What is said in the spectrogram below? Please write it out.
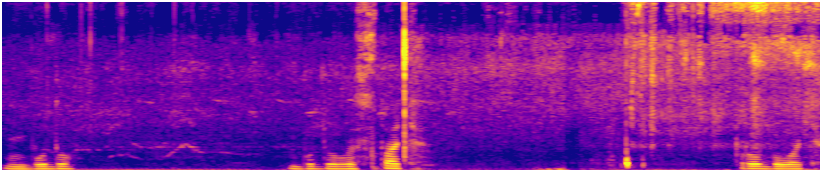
Буду, буду листать, пробовать.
